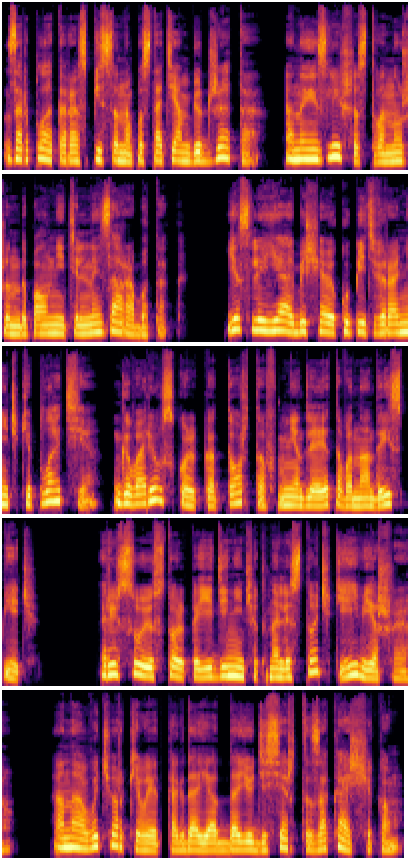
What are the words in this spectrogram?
Зарплата расписана по статьям бюджета, а на излишество нужен дополнительный заработок. Если я обещаю купить Вероничке платье, говорю, сколько тортов мне для этого надо испечь. Рисую столько единичек на листочке и вешаю. Она вычеркивает, когда я отдаю десерты заказчикам.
